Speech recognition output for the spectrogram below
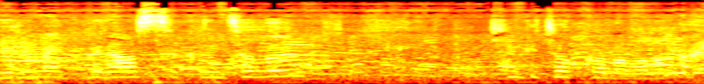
Yürümek biraz sıkıntılı. Çünkü çok kalabalık.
